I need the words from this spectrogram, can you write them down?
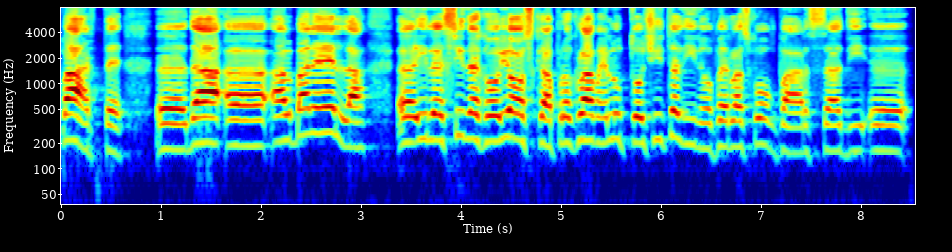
parte eh, da eh, Albanella, eh, il sindaco Iosca proclama il lutto cittadino per la scomparsa di eh,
